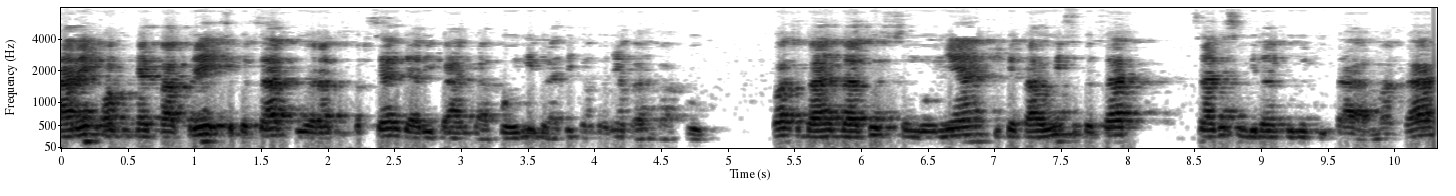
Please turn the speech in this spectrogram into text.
tarif overhead pabrik sebesar 200% dari bahan baku. Ini berarti contohnya bahan baku. Kos bahan baku sesungguhnya diketahui sebesar 190 juta, maka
